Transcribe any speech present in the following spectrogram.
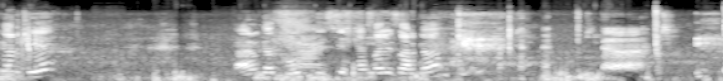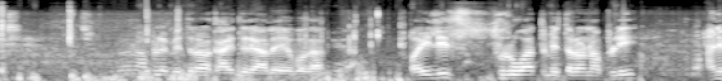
करते कारण का दिसते सारखा आपल्या मित्राला काहीतरी आलं आहे बघा. पहिली सुरुवात मित्रांनो आपली. आणि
